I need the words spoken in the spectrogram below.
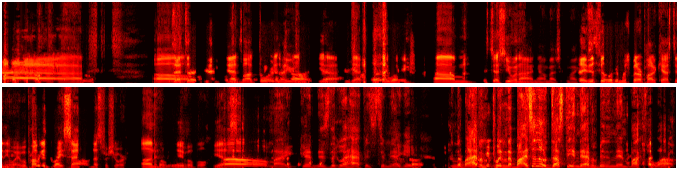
Ah. Oh, Is that the my dad bod Thor? Is that who you're Uh, talking yeah, yeah. So anyway, um, it's just you and I now, Magic Mike. Hey, this feels like a much better podcast anyway. We'll probably get the right sound, that's for sure. Unbelievable. Yes. Oh my goodness! Look what happens to me. I get. Oh. I haven't been put in the box. It's a little dusty in there. I haven't been in there in the box for a while.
